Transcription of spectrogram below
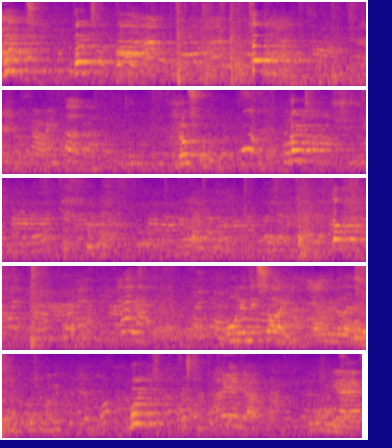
Point. Fight. Stop. No score. Warning this side, holding the leg. Point. Yes.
